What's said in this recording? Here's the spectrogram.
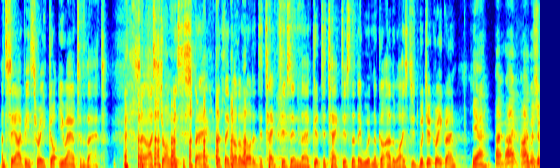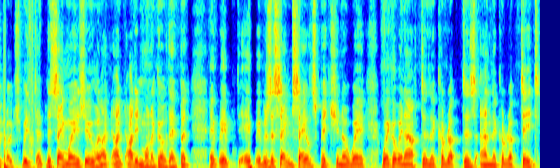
and CIB3 got you out of that. So I strongly suspect that they got a lot of detectives in there, good detectives that they wouldn't have got otherwise. Would you agree, Graeme? Yeah, I, I, I was approached with uh, the same way as you, and I, I, I didn't want to go there, but it, it, it, it was the same sales pitch, you know, where we're going after the corruptors and the corrupted.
